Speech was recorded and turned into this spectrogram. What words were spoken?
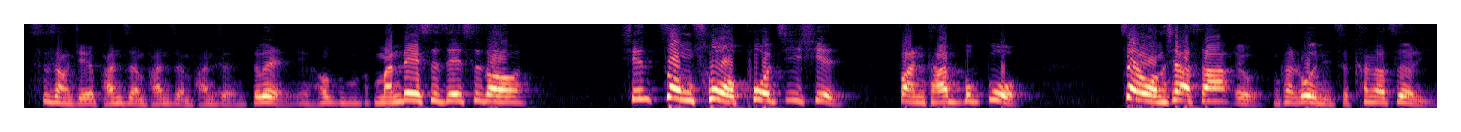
市场觉得盘整、盘整、盘整，对不对？蛮类似这次的哦，先重挫破季线，反弹不过，再往下杀。哎呦，你看，如果你只看到这里，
